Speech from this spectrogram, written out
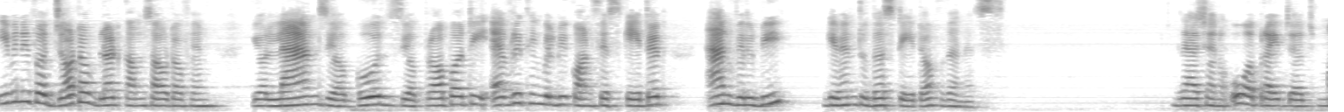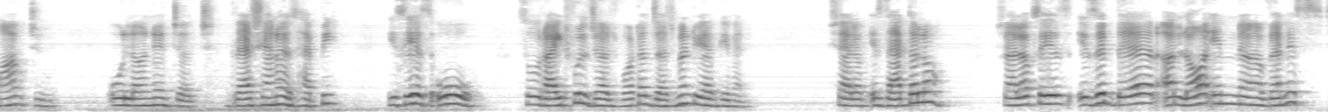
even if a jot of blood comes out of him, your lands, your goods, your property, everything will be confiscated and will be given to the state of Venice. Gratiano, O upright judge, mark you, O learned judge. Gratiano is happy. He says, Oh, so rightful judge, what a judgment you have given. Shylock, is that the law? Shylock says, Is it there a law in uh, Venice?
